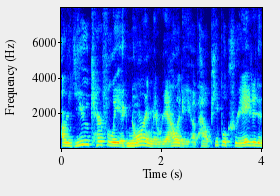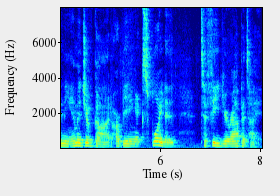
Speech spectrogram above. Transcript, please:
Are you carefully ignoring the reality of how people created in the image of God are being exploited to feed your appetite?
